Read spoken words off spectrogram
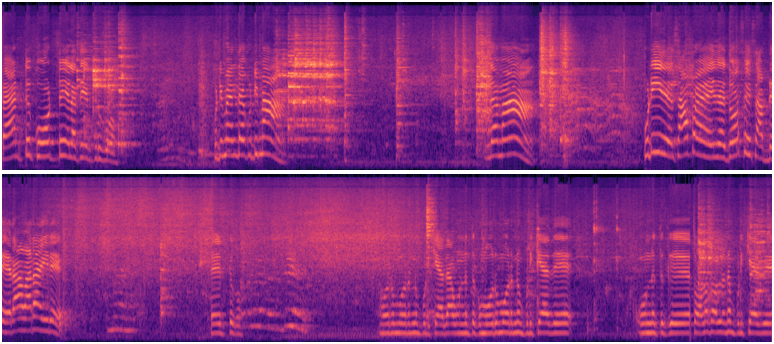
பேண்ட்டு கோட்டு எல்லாத்தையும் எடுத்துட்டு போ குட்டிமா இந்தா குட்டிமா இந்தாம்மா. புடி சாப்பாடு இதை தோசை சாப்பிடு. ரா வரா இரு. எடுத்துக்கோ. மொறு மொறுன்னு பிடிக்காதா? ஒன்றுத்துக்கு மொறு மொறுன்னு பிடிக்காது. ஒன்றுத்துக்கு தொலை தொலைன்னு பிடிக்காது.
